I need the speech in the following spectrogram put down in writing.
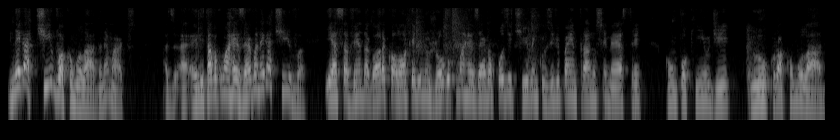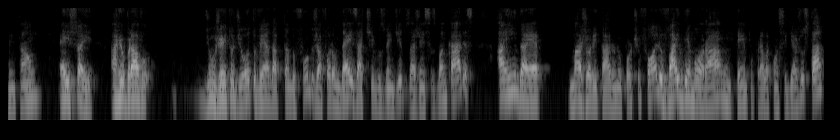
negativo acumulado, né, Marcos? Ele estava com uma reserva negativa. E essa venda agora coloca ele no jogo com uma reserva positiva, inclusive para entrar no semestre com um pouquinho de lucro acumulado. Então, é isso aí. A Rio Bravo, de um jeito ou de outro, vem adaptando o fundo, já foram 10 ativos vendidos, agências bancárias, ainda é majoritário no portfólio, vai demorar um tempo para ela conseguir ajustar,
